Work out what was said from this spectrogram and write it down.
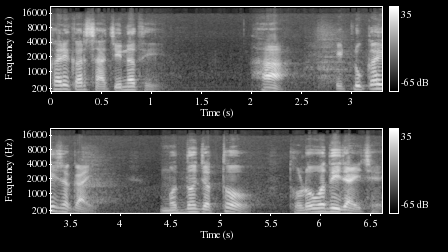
ખરેખર સાચી નથી. હા, એટલું કહી શકાય. મધનો જથ્થો થોડો વધી જાય છે.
